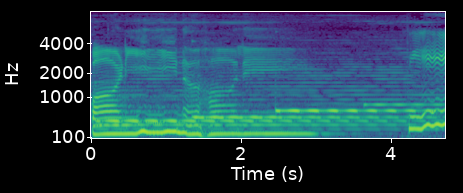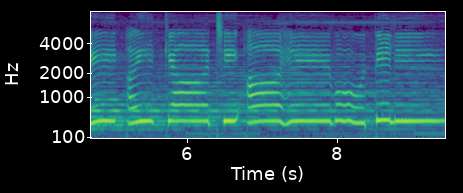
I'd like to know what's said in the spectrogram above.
पाणी नहाले ते ऐक्याची आहे बोतिली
